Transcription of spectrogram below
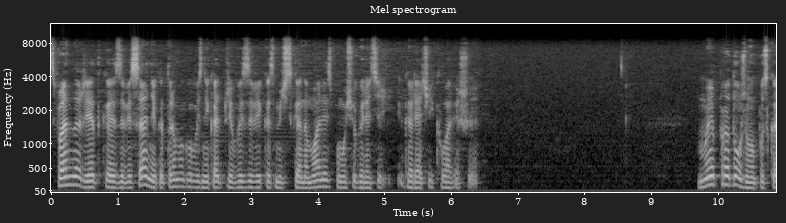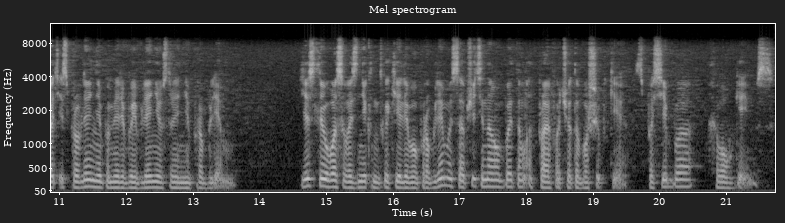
Исправлено редкое зависание, которое могло возникать при вызове космической аномалии с помощью горячей, горячей клавиши. Мы продолжим выпускать исправления по мере выявления и устранения проблем. Если у вас возникнут какие-либо проблемы, сообщите нам об этом, отправив отчет об ошибке. Спасибо, Hello Games.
